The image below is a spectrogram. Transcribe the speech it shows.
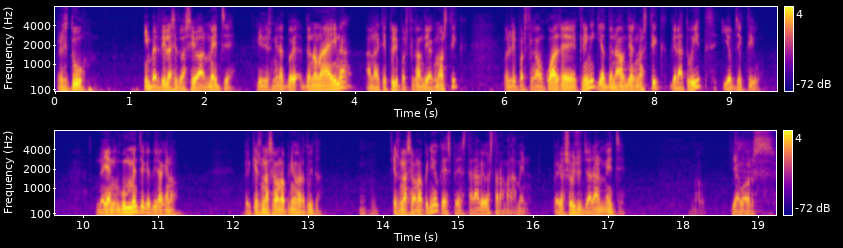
Però si tu invertir la situació al metge, li dius, mira, et dono una eina en la que tu li pots ficar un diagnòstic, o li pots ficar un quadre clínic i et donarà un diagnòstic gratuït i objectiu. No hi ha ningú metge que et dirà que no, perquè és una segona opinió gratuïta. Uh -huh. És una segona opinió que després estarà bé o estarà malament, però això ho jutjarà el metge. Val. Llavors,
